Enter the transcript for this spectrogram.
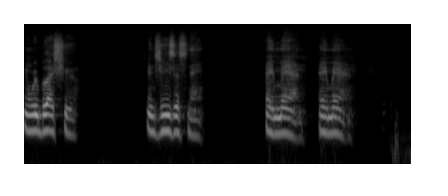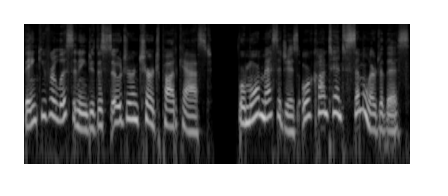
And we bless you. In Jesus' name, amen. Amen. Thank you for listening to the Sojourn Church podcast. For more messages or content similar to this,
